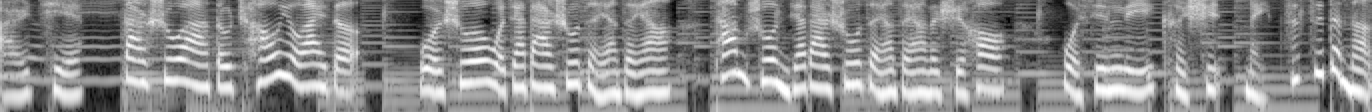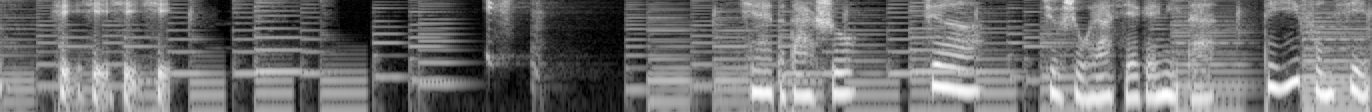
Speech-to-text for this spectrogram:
而且大叔啊都超有爱的。我说我家大叔怎样怎样，他们说你家大叔怎样怎样的时候，我心里可是美滋滋的呢。嘿嘿嘿嘿，亲爱的大叔，这就是我要写给你的第一封信。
